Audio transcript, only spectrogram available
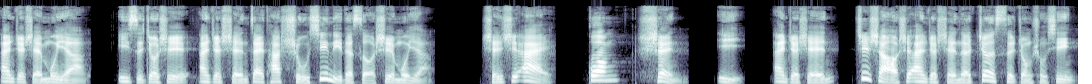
按着神牧养，意思就是按着神在他属性里的所示牧养。神是爱、光、圣、义。按着神，至少是按着神的这四种属性。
